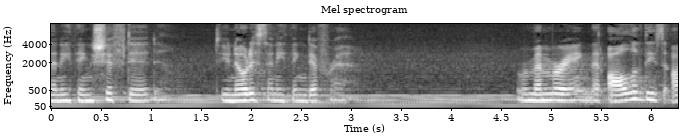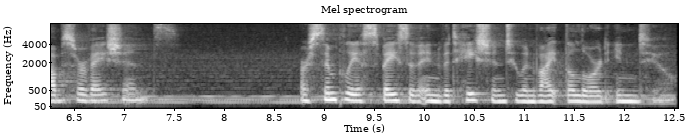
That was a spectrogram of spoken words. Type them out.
anything shifted? Do you notice anything different? Remembering that all of these observations are simply a space of invitation to invite the Lord into.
